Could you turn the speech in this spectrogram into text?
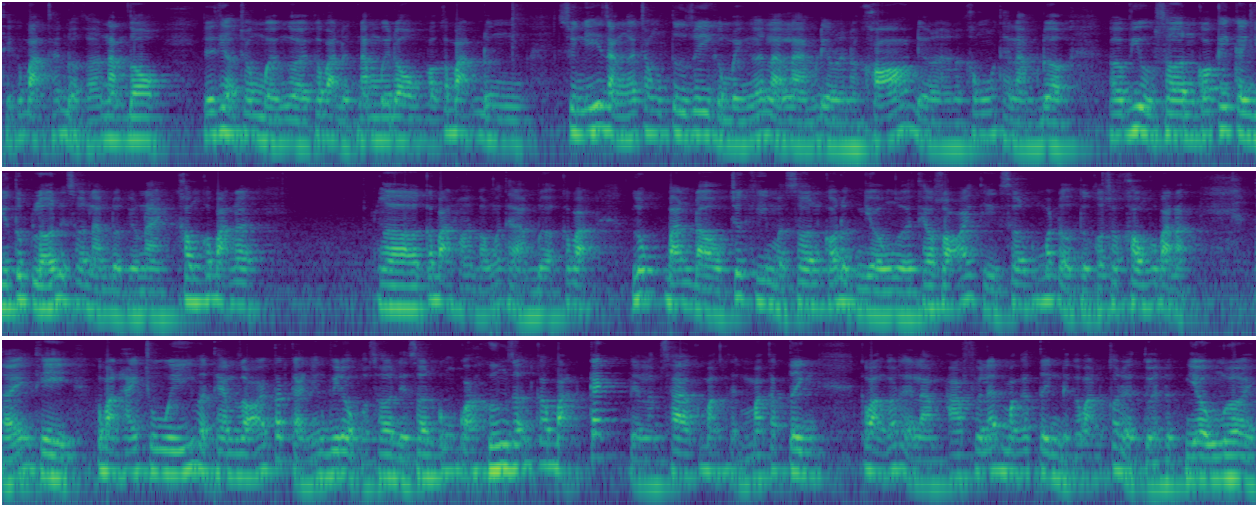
thì các bạn sẽ được ờ, 5 đô. Giới thiệu cho 10 người các bạn được 50 đô. Và các bạn đừng suy nghĩ rằng ở trong tư duy của mình là làm điều này là khó điều này là không có thể làm được. Ờ, ví dụ Sơn có cái kênh YouTube lớn thì Sơn làm được điều này. Không các bạn ơi. Uh, các bạn hoàn toàn có thể làm được. Các bạn lúc ban đầu trước khi mà Sơn có được nhiều người theo dõi thì Sơn cũng bắt đầu từ con số 0 các bạn ạ đấy thì các bạn hãy chú ý và theo dõi tất cả những video của Sơn để Sơn cũng có hướng dẫn các bạn cách để làm sao các bạn có thể marketing các bạn có thể làm affiliate marketing để các bạn có thể tuyển được nhiều người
